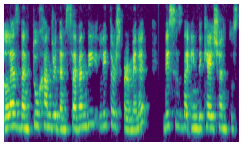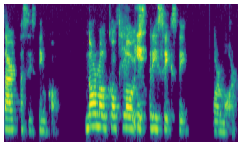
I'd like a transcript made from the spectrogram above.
less than 270 liters per minute, this is the indication to start assisting cough. Normal cough flow is 360 or more.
